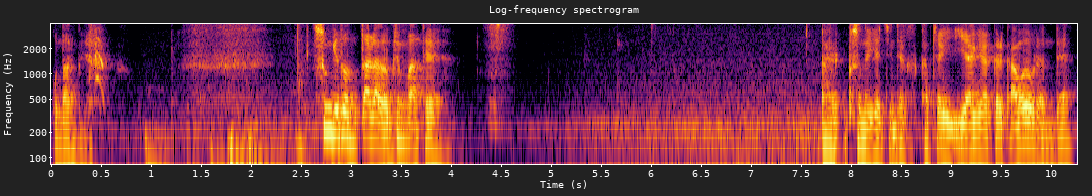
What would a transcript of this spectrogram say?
온다는 거야. 숨겨둔 달러가 엄청 많대. 아, 무슨 얘기였지? 이제 갑자기 이야기할 걸 까먹어버렸는데.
